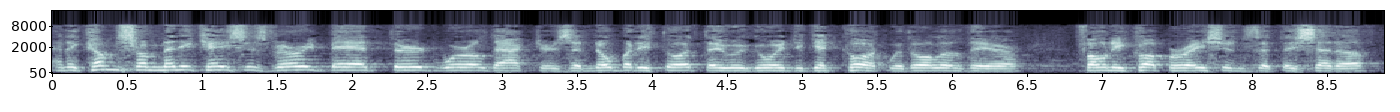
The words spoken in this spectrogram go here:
And it comes from many cases very bad third world actors, and nobody thought they were going to get caught with all of their phony corporations that they set up.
